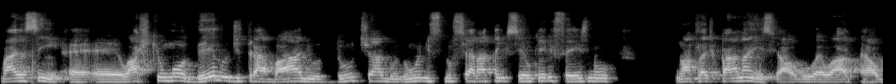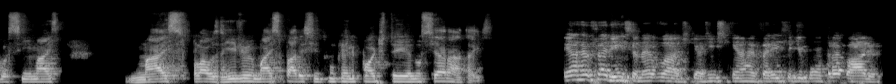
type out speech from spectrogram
mas assim, é, é, eu acho que o modelo de trabalho do Thiago Nunes no Ceará tem que ser o que ele fez no, no Atlético Paranaense, algo, é, é algo assim mais, mais plausível mais parecido com o que ele pode ter no Ceará, Thaís. É a referência, né, Vlad, que a gente tem a referência de bom trabalho.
